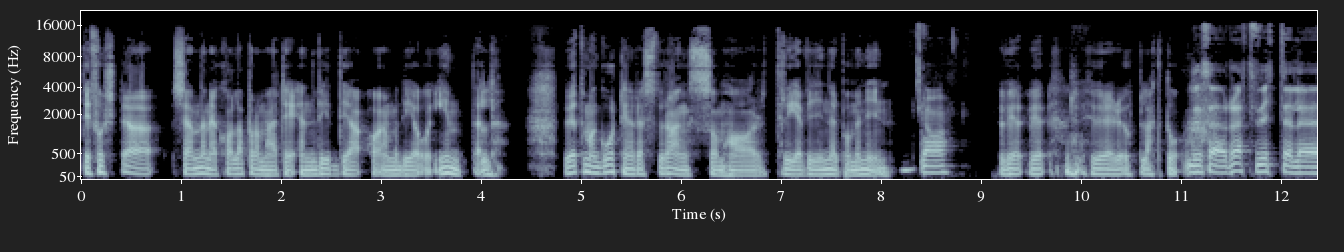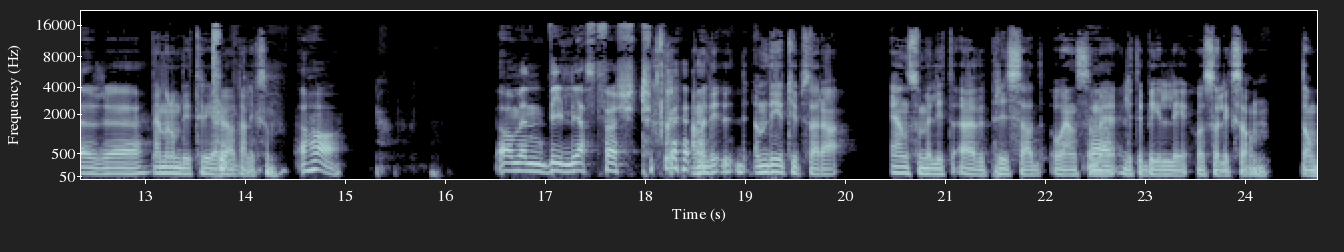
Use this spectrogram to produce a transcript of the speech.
det första jag känner när jag kollar på de här till Nvidia, AMD och Intel. Du vet om man går till en restaurang som har tre viner på menyn. Ja. Vet, vet, hur är det upplagt då? Det är så här, rött, vitt eller? Uh... Nej, men om det är tre röda liksom. Jaha. Ja, men billigast först. ja, men det, det är typ så här, en som är lite överprisad och en som ja. är lite billig och så liksom de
